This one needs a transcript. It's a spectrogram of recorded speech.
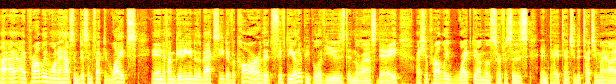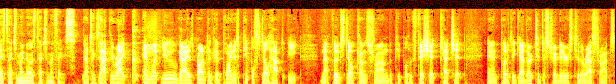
I, I, I probably want to have some disinfectant wipes. And if I'm getting into the back seat of a car that 50 other people have used in the last day, I should probably wipe down those surfaces and pay attention to touching my eyes, touching my nose, touching my face. That's exactly right. And what you guys brought up a good point is people still have to eat. And that food still comes from the people who fish it, catch it, and put it together to distributors to the restaurants.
